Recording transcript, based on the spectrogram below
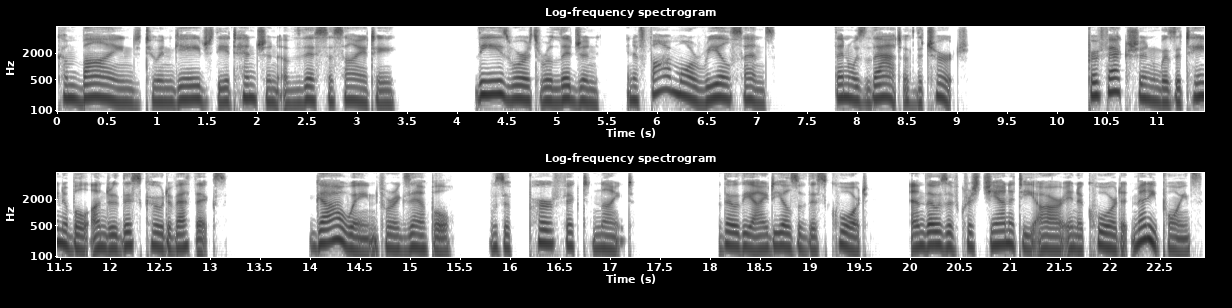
combined to engage the attention of this society. These were its religion in a far more real sense than was that of the Church. Perfection was attainable under this code of ethics. Gawain, for example, was a perfect knight. Though the ideals of this court and those of Christianity are in accord at many points,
